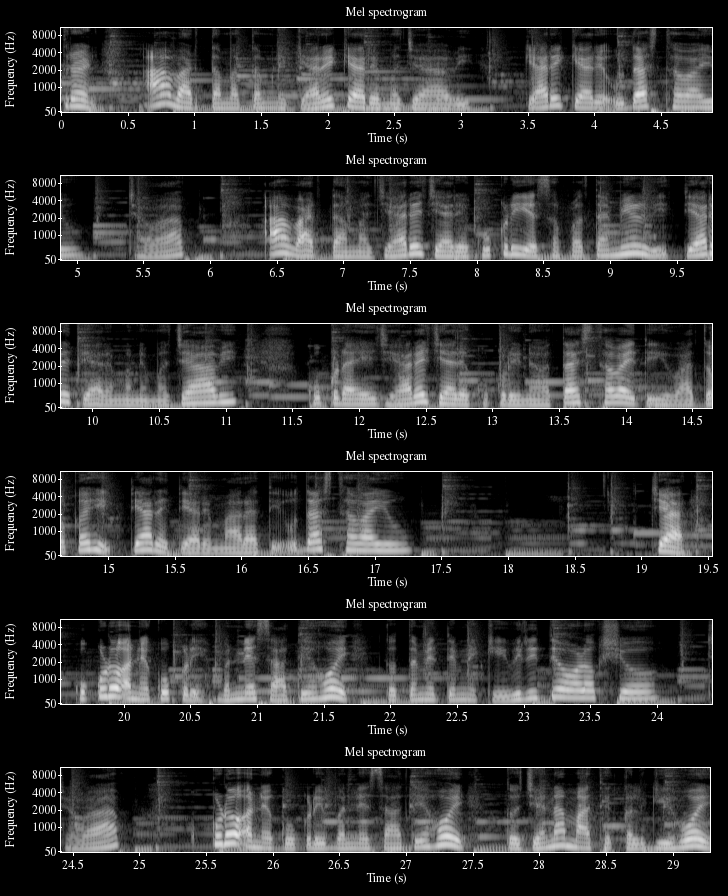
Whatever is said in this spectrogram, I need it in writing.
ત્રણ, આ વાર્તામાં તમને ક્યારે ક્યારે મજા આવી? ક્યારે ક્યારે ઉદાસ થવાયું? જવાબ, આ વાર્તામાં જ્યારે જ્યારે કુકડીએ સફળતા મેળવી, ત્યારે ત્યારે મને મજા આવી. કુકડાએ જ્યારે જ્યારે કુકડીને હતાશ થવાય તેવી વાતો કહી, ત્યારે ત્યારે મારાથી ઉદાસ થવાયું. ચાર, કુકડો અને કુકડી બંને સાથે હોય, તો તમે તેમને કેવી રીતે ઓળખશો? જવાબ કુકડો અને કુકડી બંને સાથે હોય તો જેના માથે કલગી હોય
